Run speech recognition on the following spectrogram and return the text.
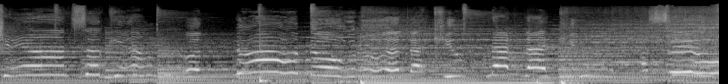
chance again. Oh, no, no, no, like you, not like you. I see you.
